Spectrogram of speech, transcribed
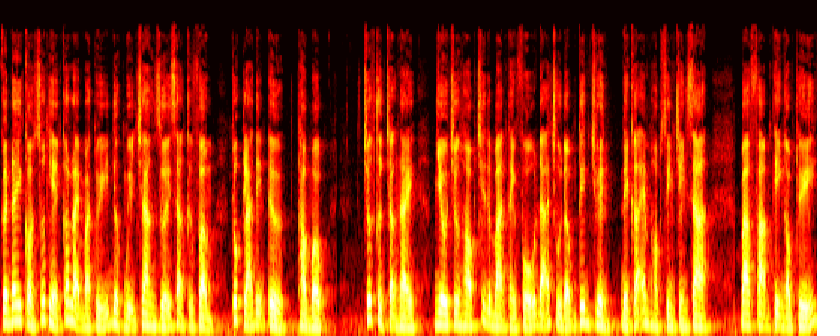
gần đây còn xuất hiện các loại ma túy được ngụy trang dưới dạng thực phẩm, thuốc lá điện tử, thảo mộc. Trước thực trạng này, nhiều trường học trên địa bàn thành phố đã chủ động tuyên truyền để các em học sinh tránh xa. Bà Phạm Thị Ngọc Thúy,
